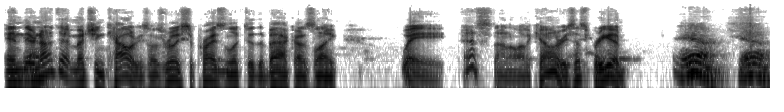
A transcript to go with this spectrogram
And they're yeah. not that much in calories. I was really surprised and looked at the back. I was like, wait, that's not a lot of calories. That's pretty good. Yeah, yeah.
